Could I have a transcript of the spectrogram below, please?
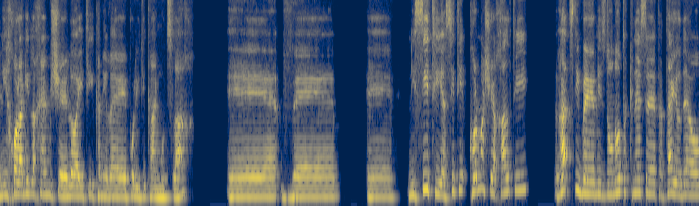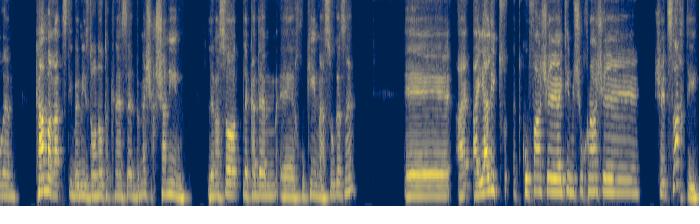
אני יכול להגיד לכם שלא הייתי כנראה פוליטיקאי מוצלח, אה, וניסיתי, עשיתי כל מה שיכלתי רצתי במסדרונות הכנסת, אתה יודע, אורן, כמה רצתי במסדרונות הכנסת במשך שנים לנסות לקדם חוקים מהסוג הזה. היה לי תקופה שהייתי משוכנע ש... שהצלחתי,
